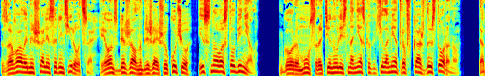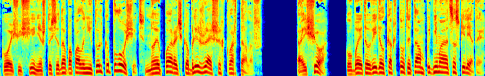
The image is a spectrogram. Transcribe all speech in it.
Завалы мешали сориентироваться, и он сбежал на ближайшую кучу и снова столбенел. Горы мусора тянулись на несколько километров в каждую сторону. Такое ощущение, что сюда попала не только площадь, но и парочка ближайших кварталов. А еще Кубейт увидел, как тут и там поднимаются скелеты.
